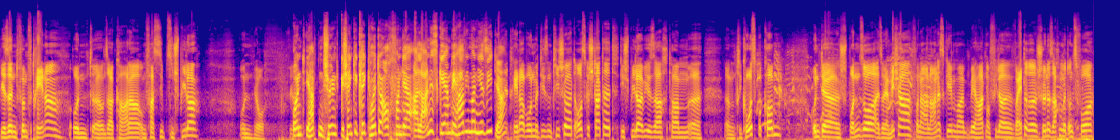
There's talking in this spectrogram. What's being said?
Wir sind fünf Trainer und äh, unser Kader umfasst 17 Spieler. Und ja, Und ihr habt ein schönes Geschenk gekriegt heute auch von der Alanis GmbH, wie man hier sieht, ja? Der Trainer wurden mit diesem T-Shirt ausgestattet. Die Spieler, wie gesagt, haben äh, ähm, Trikots bekommen. Und der Sponsor, also der Micha von der Alanis GmbH, hat noch viele weitere schöne Sachen mit uns vor.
